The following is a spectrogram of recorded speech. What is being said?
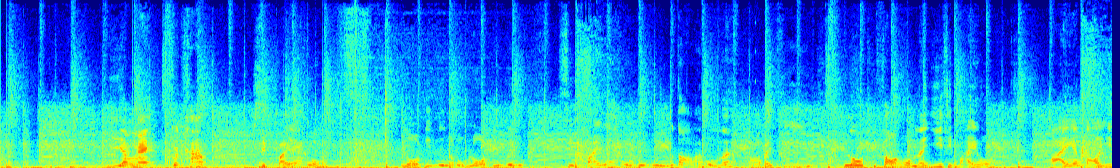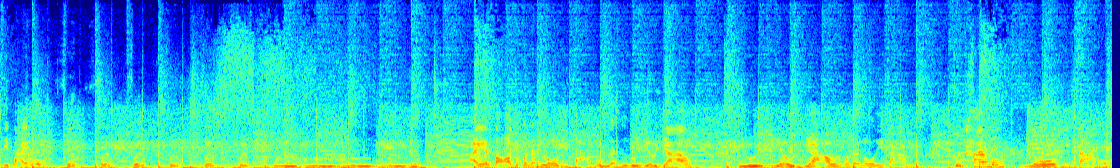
กยังไงกดข้าม10ใบแรกครับผมโหลดนิดนึงครับผมโหลดนิดนึงสิบใบแรกครับผมโอ้โหต่อครับผมนะต่อไปที่ โลที่สองผมนะยี่สิบใบผม ไปกันต่อยี่สิบใบผมฟึบฟึบฟึบฟึบฟึบฟึบไปกันต่อทุกคนนะโลที่สามผมนะลุยยาวๆลุยยาวๆทุกคนนะโลที่สามกดข้างผมโลที่สามผม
